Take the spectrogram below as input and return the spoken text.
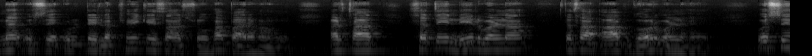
मैं उससे उल्टे लक्ष्मी के साथ शोभा पा रहा हूँ। अर्थात सती नील वर्णा तथा आप गौर वर्ण हैं। उससे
